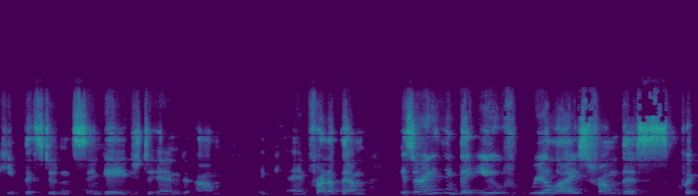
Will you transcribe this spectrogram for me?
keep the students engaged and um, in front of them. Is there anything that you've realized from this quick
